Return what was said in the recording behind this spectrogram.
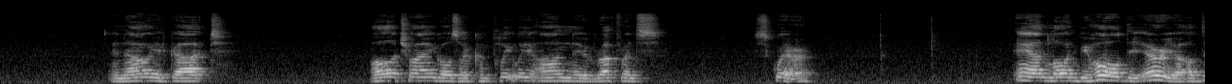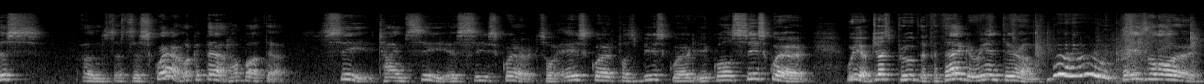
And now we've got all the triangles are completely on the reference square. And lo and behold, the area of this, uh, a square, look at that, how about that? C times c is c squared. So a squared plus b squared equals c squared. We have just proved the Pythagorean theorem. Woohoo! Praise the Lord!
